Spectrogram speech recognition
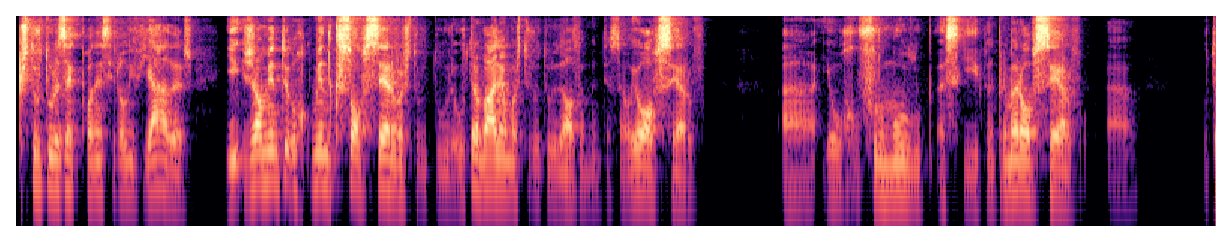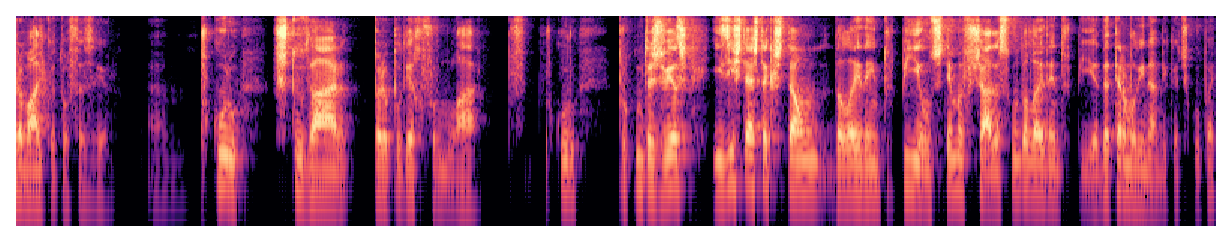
que estruturas é que podem ser aliviadas? E geralmente eu recomendo que se observe a estrutura. O trabalho é uma estrutura de alta manutenção. Eu observo, uh, eu reformulo a seguir. Portanto, primeiro observo uh, o trabalho que eu estou a fazer. Um, procuro estudar para poder reformular. Procuro, porque muitas vezes existe esta questão da lei da entropia, um sistema fechado, a segunda lei da entropia, da termodinâmica, desculpem,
